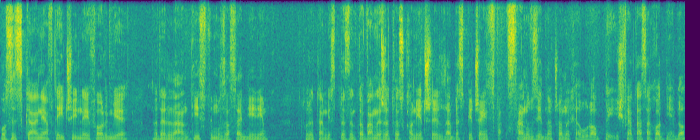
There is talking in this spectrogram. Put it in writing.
pozyskania w tej czy innej formie Grenlandii z tym uzasadnieniem, które tam jest prezentowane, że to jest konieczne dla bezpieczeństwa Stanów Zjednoczonych, Europy i świata zachodniego,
